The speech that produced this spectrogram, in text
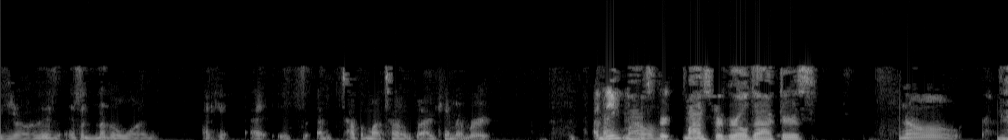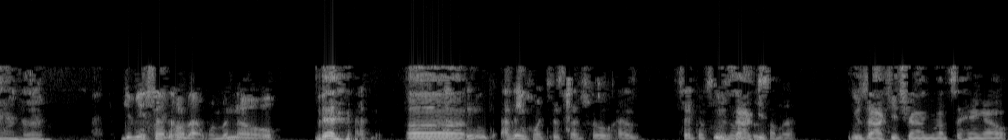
Zero. There's it's another one. I can't. I, it's at the top of my tongue, but I can't remember it. I think Monster um, Monster Girl Doctors. no. Yeah, dude. Give me a second on that one, but no. Yeah. I uh, think I think Quintessential has second season Uzaki- this summer. Uzaki-chan wants to hang out.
